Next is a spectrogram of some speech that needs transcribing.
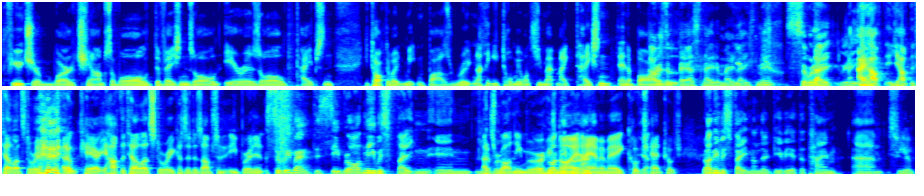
future world champs of all divisions, all eras, all types. And you talked about meeting Bas Rutten. I think you told me once you met Mike Tyson in a bar. That was the best night of my life, mate. So like, really, I have you have to tell that story. I don't care. You have to tell that story because it is absolutely brilliant. So we went to see Rodney was fighting in. That's Rodney Moore, who's Rodney now Moore. IMMA coach, Yeah. head coach. Rodney was fighting under Davy at the time. Um, so you,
